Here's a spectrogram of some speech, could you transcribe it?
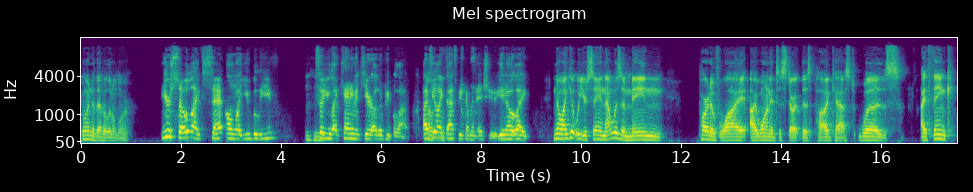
Go into that a little more. you're so like set on what you believe Mhm. so you like can't even hear other people out i feel Oh. like that's become an issue you know like No, I get what you're saying. That was a main part of why I wanted to start this podcast was I think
